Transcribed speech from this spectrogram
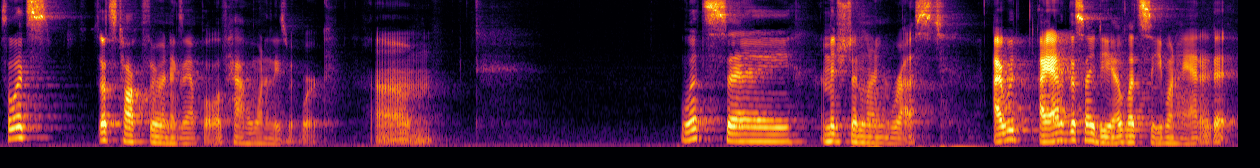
So let's let's talk through an example of how one of these would work. Um, let's say I'm interested in learning Rust. I would I added this idea. Let's see when I added it.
